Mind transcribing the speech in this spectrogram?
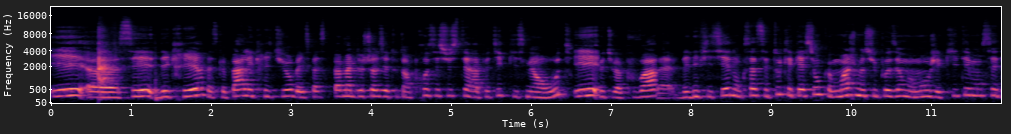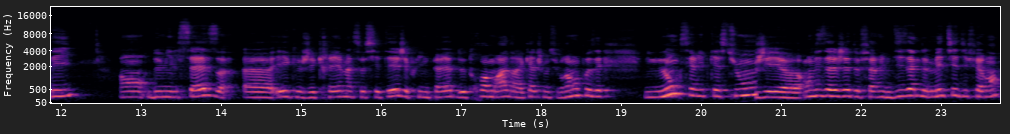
et euh, c'est d'écrire parce que par l'écriture bah, il se passe pas mal de choses, il y a tout un processus thérapeutique qui se met en route et que tu vas pouvoir bah, bénéficier. Donc ça c'est toutes les questions que moi je me suis posées au moment où j'ai quitté mon CDI en 2016 euh, et que j'ai créé ma société. J'ai pris une période de trois mois dans laquelle je me suis vraiment posé une longue série de questions. J'ai euh, envisagé de faire une dizaine de métiers différents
